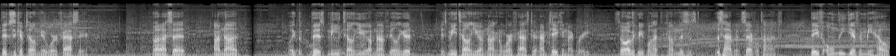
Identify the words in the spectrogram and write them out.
They just kept telling me to work faster, but I said I'm not. Like this, me telling you I'm not feeling good is me telling you I'm not gonna work faster and I'm taking my break. So other people had to come. This is this happened several times. They've only given me help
